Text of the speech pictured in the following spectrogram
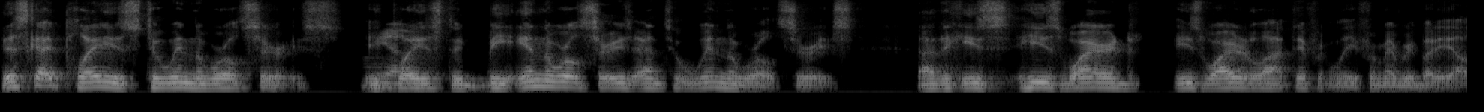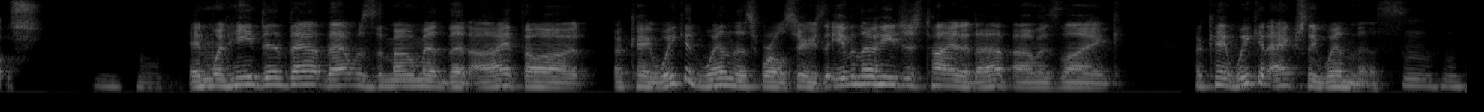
This guy plays to win the World Series. He Yeah. plays to be in the World Series and to win the World Series. I think he's he's wired he's wired a lot differently from everybody else. Mhm. And when he did that, that was the moment that I thought, okay, we could win this World Series. Even though he just tied it up, I was like, okay, we could actually win this. Mhm.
